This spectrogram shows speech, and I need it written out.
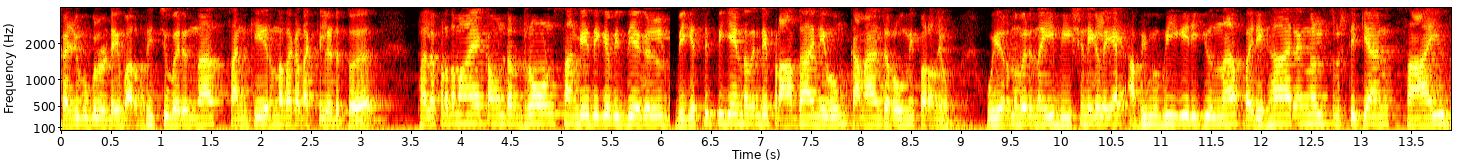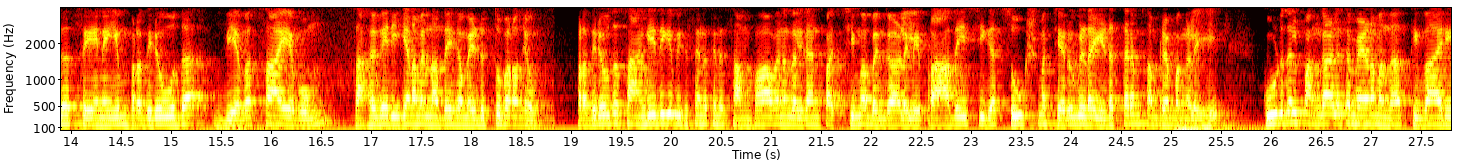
കഴിവുകളുടെ വർദ്ധിച്ചു വരുന്ന സങ്കീർണത കണക്കിലെടുത്ത് ഫലപ്രദമായ കൗണ്ടർ ഡ്രോൺ സാങ്കേതിക വിദ്യകൾ വികസിപ്പിക്കേണ്ടതിന്റെ പ്രാധാന്യവും കമാൻഡർ ഊന്നി പറഞ്ഞു. ഉയർന്നുവരുന്ന ഈ ഭീഷണികളെ അഭിമുഖീകരിക്കുന്ന പരിഹാരങ്ങൾ സൃഷ്ടിക്കാൻ സായുധ സേനയും പ്രതിരോധ വ്യവസായവും സഹകരിക്കണമെന്ന് അദ്ദേഹം എടുത്തു പറഞ്ഞു. പ്രതിരോധ സാങ്കേതിക വികസനത്തിന് സംഭാവന നൽകാൻ പശ്ചിമ ബംഗാളിലെ പ്രാദേശിക സൂക്ഷ്മ ചെറുകിട ഇടത്തരം സംരംഭങ്ങളിൽ കൂടുതൽ പങ്കാളിത്തം വേണമെന്ന് തിവാരി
